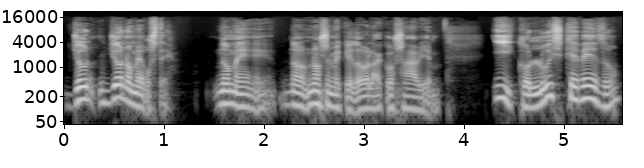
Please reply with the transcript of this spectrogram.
Yo, yo no me gusté. No, me, no, no se me quedó la cosa bien. Y con Luis Quevedo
